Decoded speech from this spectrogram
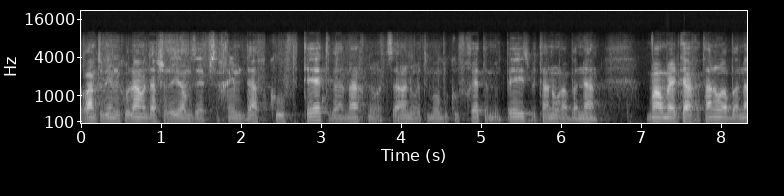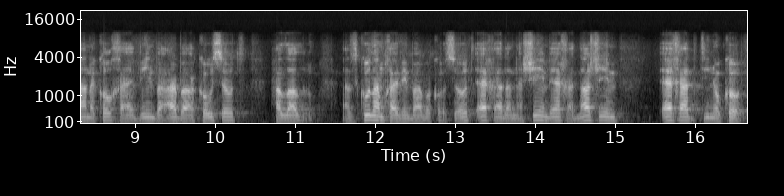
צהריים טובים לכולם, הדף של היום זה פסחים דף קט, ואנחנו עצרנו אתמול בק"ח עמוד בייס בתנו רבנן. מה אומרת ככה, תנו רבנן, הכל חייבים בארבע הכוסות הללו. אז כולם חייבים בארבע כוסות, אחד אנשים ואחד נשים, אחד תינוקות.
